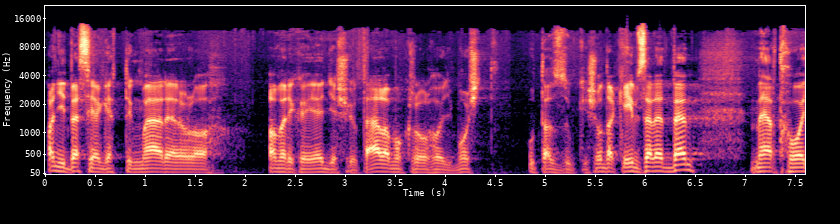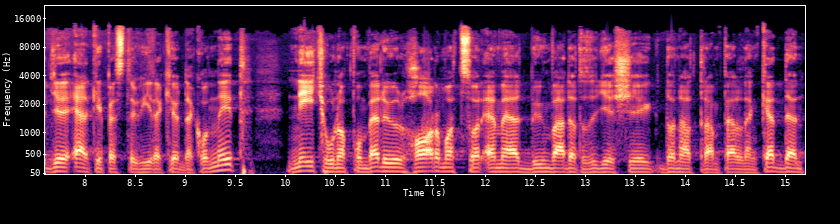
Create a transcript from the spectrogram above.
annyit beszélgettünk már erről a amerikai Egyesült Államokról, hogy most utazzunk is oda képzeletben, mert hogy elképesztő hírek jönnek onnét. Négy hónapon belül harmadszor emelt bűnvádat az ügyészség Donald Trump ellen kedden.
